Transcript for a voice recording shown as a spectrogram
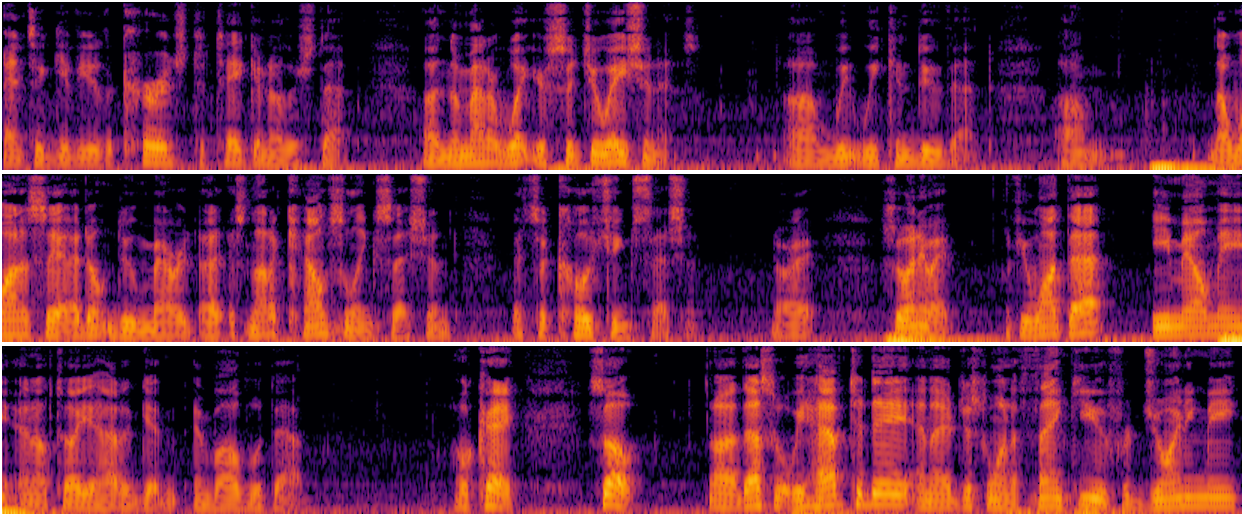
and to give you the courage to take another step. Uh, no matter what your situation is, um, we, we can do that. Um, I want to say I don't do marriage. Uh, it's not a counseling session. It's a coaching session. All right. So anyway, if you want that, email me and I'll tell you how to get involved with that. Okay. So uh, that's what we have today, and I just want to thank you for joining me.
